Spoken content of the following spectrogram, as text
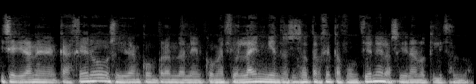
y seguirán en el cajero o seguirán comprando en el comercio online mientras esa tarjeta funcione, la seguirán utilizando.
